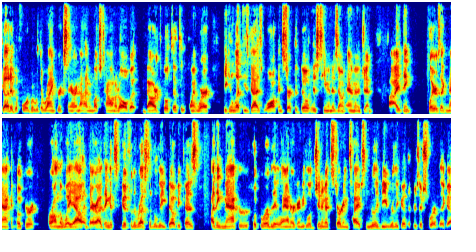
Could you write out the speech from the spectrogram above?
gutted before, but with the Ryan Grigson era not having much talent at all. But Ballard's built up to the point where he can let these guys walk and start to build his team in his own image. And I think players like Mack and Hooker are on the way out and there. I think it's good for the rest of the league though because I think Mack or Hook, wherever they land, are going to be legitimate starting types and really be really good at the position wherever they go.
